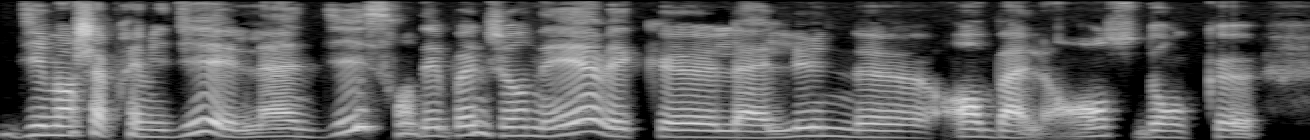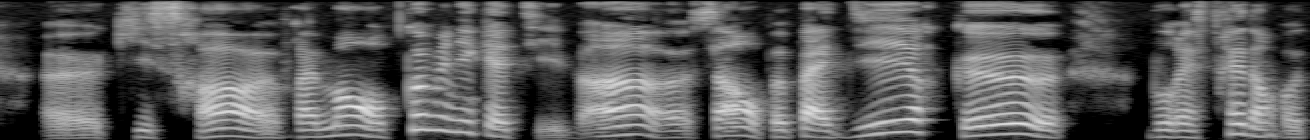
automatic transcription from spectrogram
Dimanche après-midi et lundi seront des bonnes journées avec la Lune en Balance, donc qui sera vraiment communicative. Hein. Ça on peut pas dire que vous resterez dans votre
